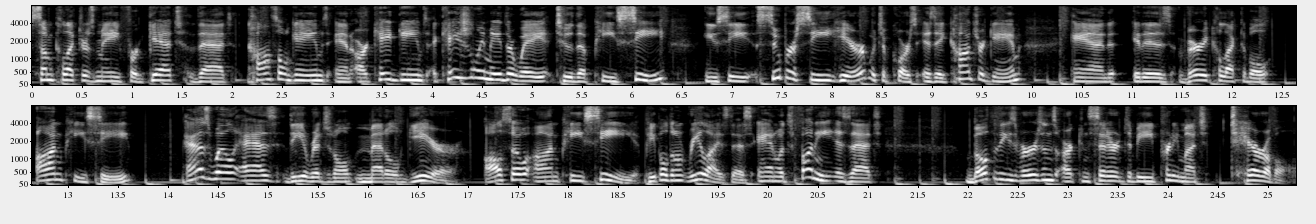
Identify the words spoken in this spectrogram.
some collectors may forget that console games and arcade games occasionally made their way to the PC. You see Super C here, which of course is a Contra game, and it is very collectible on PC, as well as the original Metal Gear, also on PC. People don't realize this, and what's funny is that both of these versions are considered to be pretty much terrible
